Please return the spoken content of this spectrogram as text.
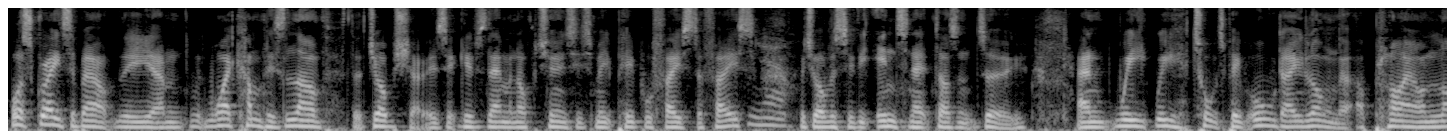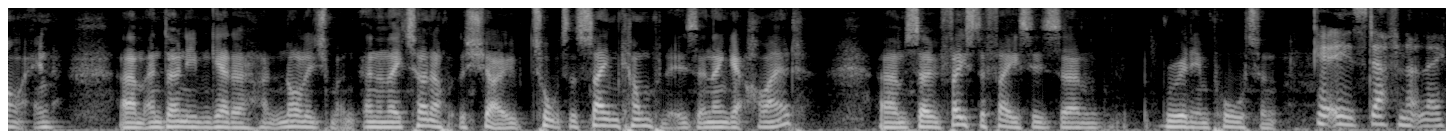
what's great about the um, why companies love the job show is it gives them an opportunity to meet people face to face, which obviously the internet doesn't do. And we, we talk to people all day long that apply online um, and don't even get an acknowledgement, and then they turn up at the show, talk to the same companies, and then get hired. Um, so face to face is um, really important. It is definitely.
